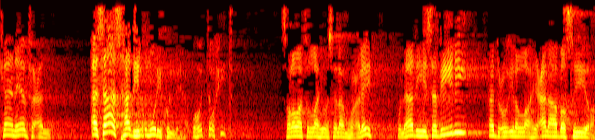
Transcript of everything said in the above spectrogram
كان يفعل أساس هذه الأمور كلها وهو التوحيد. صلوات الله وسلامه عليه قل هذه سبيلي أدعو إلى الله على بصيرة.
